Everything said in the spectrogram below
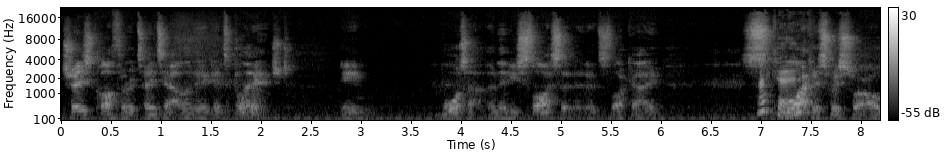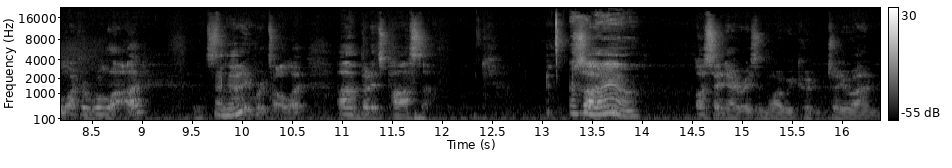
cheesecloth or a tea towel, and then it gets blanched in water, and then you slice it, and it's like a Okay. like a Swiss roll, like a roulade. It's the Mhm. name rotolo, um, but it's pasta. Oh So- wow. I see no reason why we couldn't do one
